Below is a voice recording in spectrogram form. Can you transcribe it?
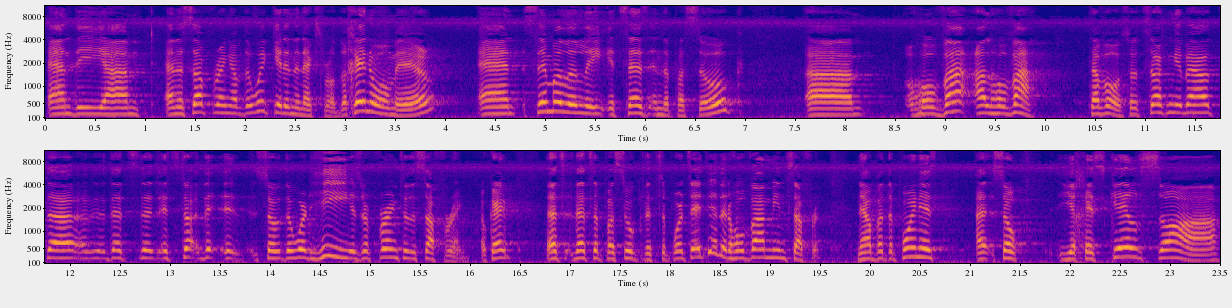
and the um, and the suffering of the wicked in the next world. V'chenu omer, and similarly, it says in the pasuk, um, hova al hova tavo. So it's talking about uh, that's it's so the word he is referring to the suffering. Okay, that's that's a pasuk that supports the idea that hova means suffering. Now, but the point is, uh, so Yecheskel saw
